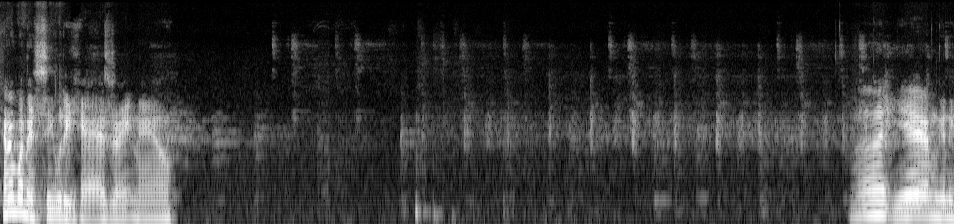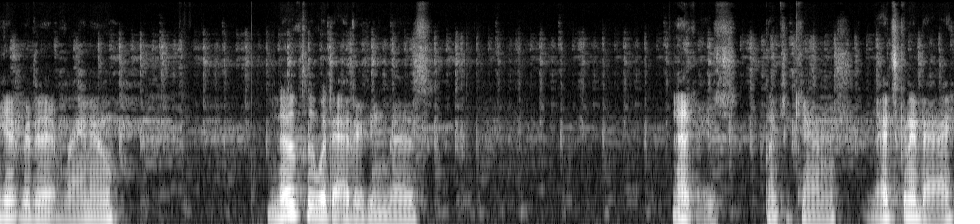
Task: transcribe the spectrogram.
Kind of want to see what he has right now. Uh, yeah, I'm gonna get rid of that rhino. No clue what the other thing does. Okay, it's a bunch of counters. That's gonna die.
